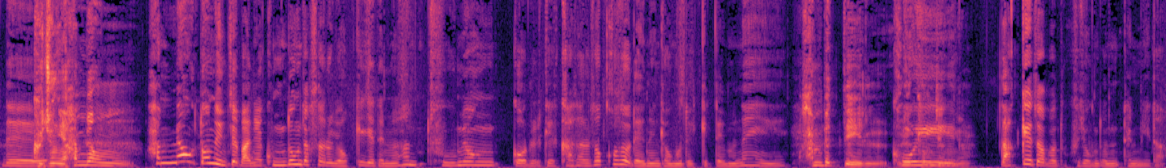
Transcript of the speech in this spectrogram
네. 그 중에 한 명 한 명 또는 이제 만약 공동 작사를 엮이게 되면 한 두 명 거를 이렇게 가사를 섞어서 내는 경우도 있기 때문에 300대 1 거의 경쟁률 낮게 잡아도 그 정도는 됩니다.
